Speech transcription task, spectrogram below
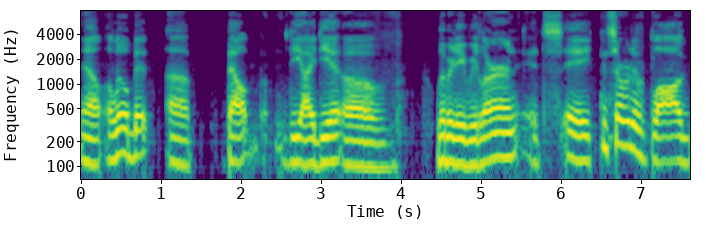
Now, a little bit uh, about the idea of Liberty Relearn. It's a conservative blog,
